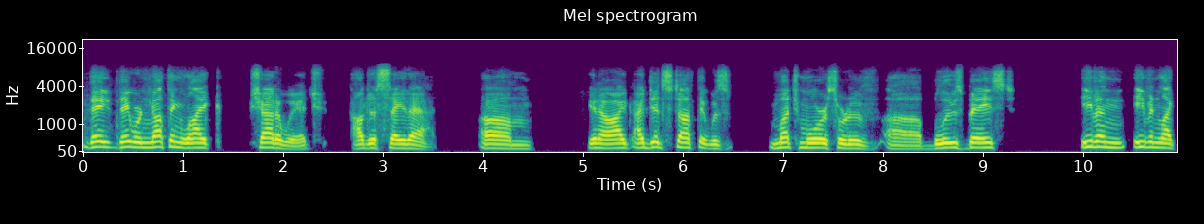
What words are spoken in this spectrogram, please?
they they were nothing like Shadow Witch. I'll just say that. Um, you know, I, I did stuff that was much more sort of uh, blues based, even even like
